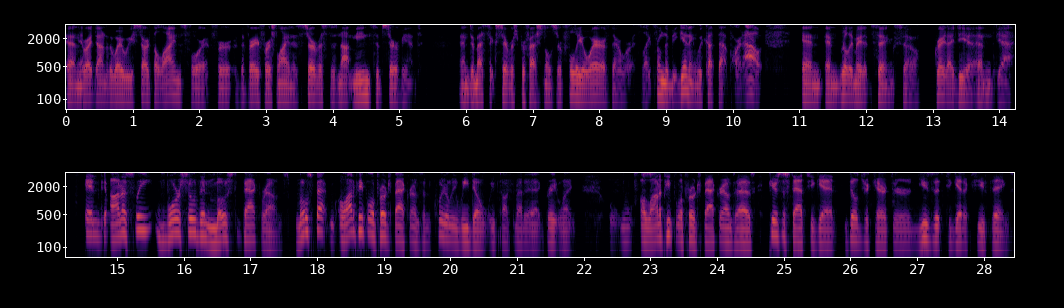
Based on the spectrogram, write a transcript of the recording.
and right down to the way we start the lines for it. For the very first line is service does not mean subservient. And domestic service professionals are fully aware of their worth. Like from the beginning, we cut that part out and and really made it sing. So great idea. And yeah. And honestly, more so than most backgrounds. Most back a lot of people approach backgrounds, and clearly we don't. We've talked about it at great length a lot of people approach backgrounds as here's the stats you get, build your character, use it to get a few things.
